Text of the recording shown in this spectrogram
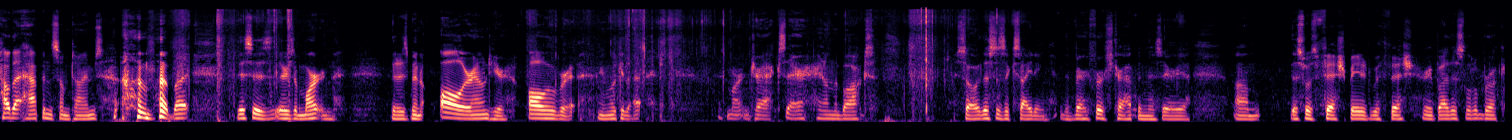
how that happens sometimes. but this is, there's a marten that has been all around here, all over it. I mean, look at that. There's marten tracks there and on the box. So this is exciting. The very first trap in this area. Um, this was fish, baited with fish, right by this little brook.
